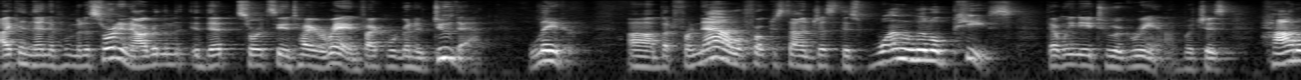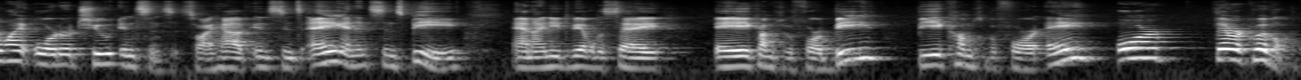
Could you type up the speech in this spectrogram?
I can then implement a sorting algorithm that sorts the entire array. In fact, we're going to do that later. Uh, but for now, we're focused on just this one little piece that we need to agree on, which is how do I order two instances? So I have instance A and instance B, and I need to be able to say A comes before B, B comes before A, or they're equivalent,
